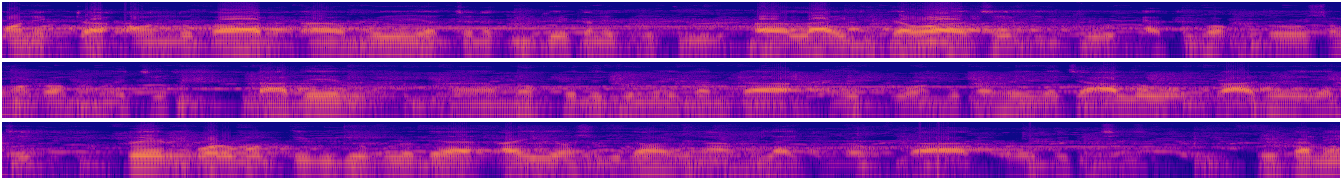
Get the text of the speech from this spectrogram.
অনেকটা অন্ধকার আহ, যাচ্ছে না। কিন্তু এখানে প্রচুর লাইট দেওয়া আছে কিন্তু এত ভক্ত সমাগম হয়েছে তাদের ভক্তদের জন্য এখানটা একটু অন্ধকার হয়ে গেছে আলো গাঢ় হয়ে গেছে। তো এর পরবর্তী ভিডিওগুলোতে এই অসুবিধা হবে না আমি লাইটের ব্যবস্থা করে দিচ্ছি। এখানে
